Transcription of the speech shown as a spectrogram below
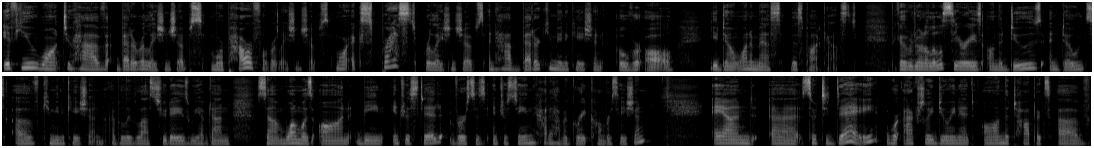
if you want to have better relationships more powerful relationships more expressed relationships and have better communication overall you don't want to miss this podcast because we're doing a little series on the do's and don'ts of communication. I believe the last two days we have done some. One was on being interested versus interesting, how to have a great conversation. And uh, so today we're actually doing it on the topics of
